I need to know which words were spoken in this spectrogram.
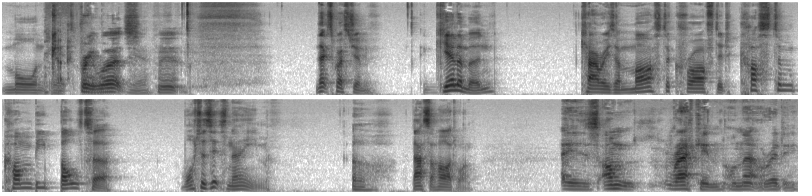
mourn Okay. it three all. words. Yeah. Yeah. Next question. Guilliman carries a master crafted custom combi bolter. What is its name? Oh, that's a hard one. Is I'm racking on that already.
